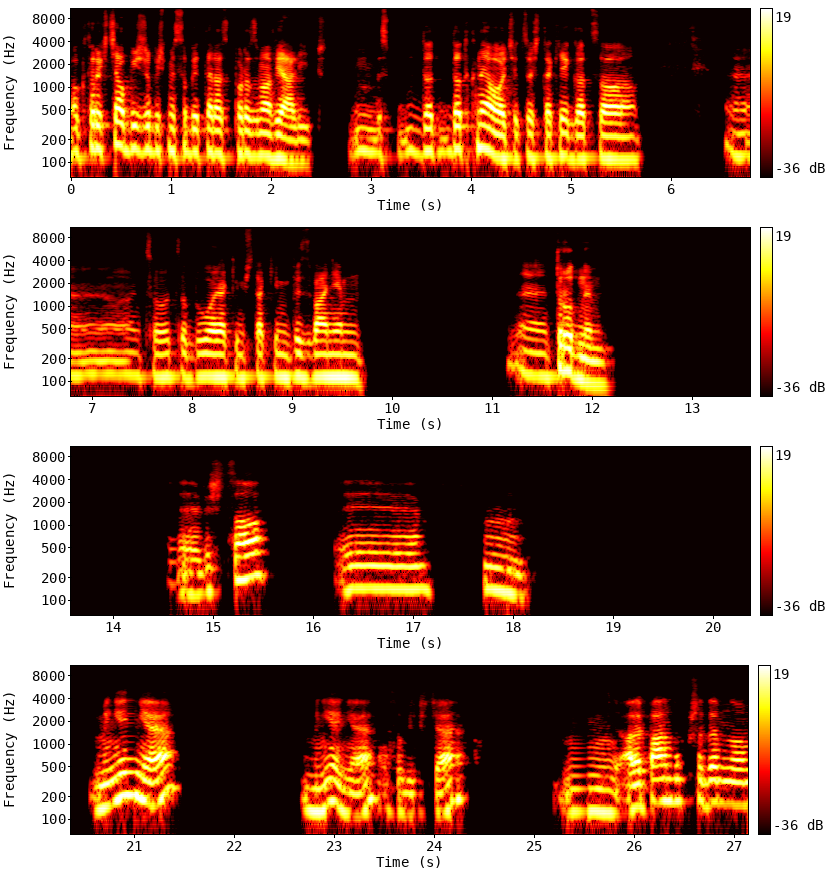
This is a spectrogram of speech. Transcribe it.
o których chciałbyś, żebyśmy sobie teraz porozmawiali? Mm, dotknęło cię coś takiego, co, co, co było jakimś takim wyzwaniem e, trudnym? E, wiesz co? Hmm. Mnie nie, mnie nie osobiście, mm, ale Pan Bóg przede mną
